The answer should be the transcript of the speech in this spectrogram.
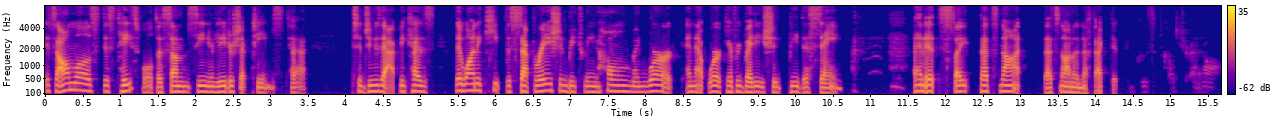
it's almost distasteful to some senior leadership teams to to do that because they want to keep the separation between home and work and at work everybody should be the same. And it's like that's not that's not an effective inclusive culture at all.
